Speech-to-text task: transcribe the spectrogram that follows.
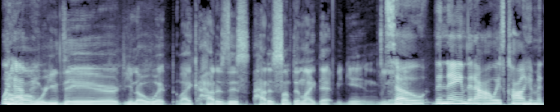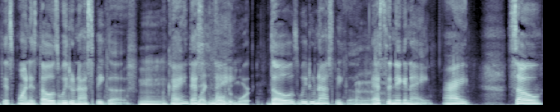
What how happened? long were you there? You know what? Like, how does this? How does something like that begin? You know. so the name that I always call him at this point is those we do not speak of. Mm. Okay, that's like his name. Voldemort. Those we do not speak of. That's the nigga name. All right. So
